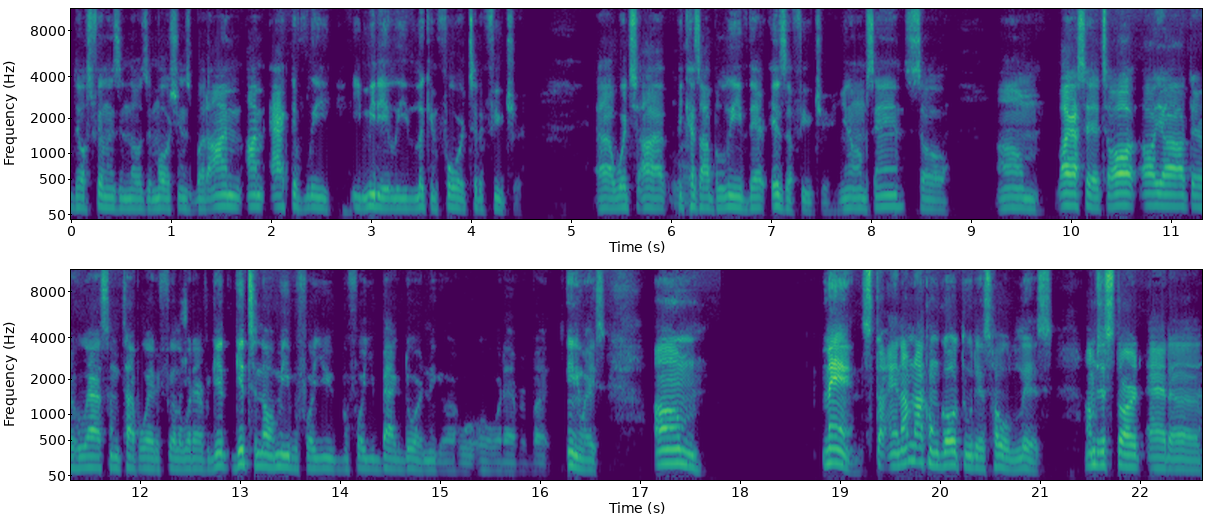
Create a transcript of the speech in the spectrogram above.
those feelings and those emotions, but I'm I'm actively immediately looking forward to the future. Uh, which I because I believe there is a future. You know what I'm saying? So um, like I said, to all, all y'all out there who have some type of way to feel or whatever, get get to know me before you before you backdoor nigga or, or whatever. But anyways, um man, start, and I'm not gonna go through this whole list. I'm just start at uh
